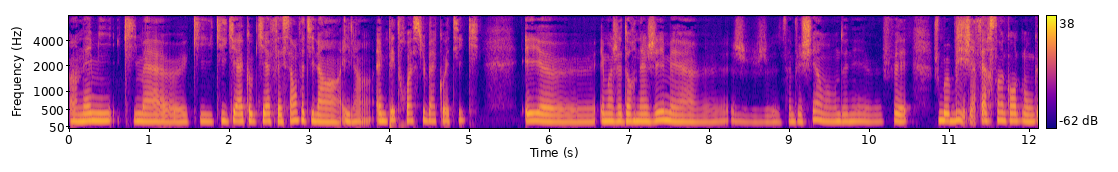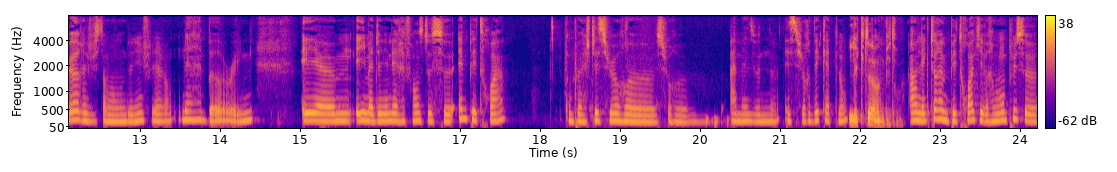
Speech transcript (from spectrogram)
un ami qui m'a euh, qui, qui qui a qui a fait ça. En fait, il a un, il a un MP3 subaquatique. Et, euh, et moi j'adore nager, mais euh, je, je, ça me fait chier à un moment donné. euh, Je fais, je m'oblige à faire 50 longueurs et juste à un moment donné, je suis là genre nah, boring. Et, euh, et il m'a donné les références de ce MP3 qu'on peut acheter sur euh, sur euh, Amazon et sur Decathlon Lecteur MP3. un lecteur MP3 qui est vraiment plus euh,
